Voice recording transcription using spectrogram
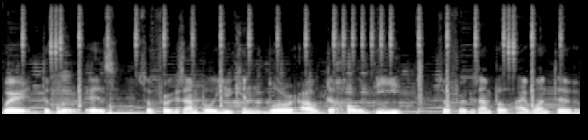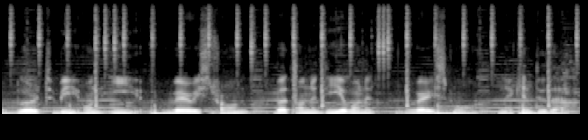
where the blur is so for example you can blur out the whole D so for example, I want the blur to be on E very strong, but on the D I want it very small, and I can do that.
